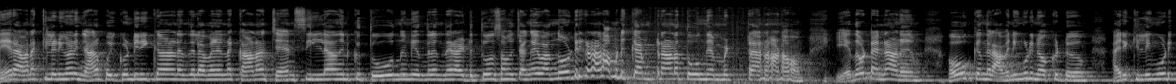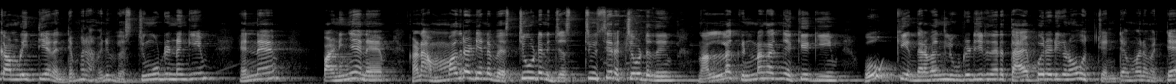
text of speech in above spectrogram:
നേരെ അവനെ കില്ലടിക്കുകയാണ് ഞാൻ പോയിക്കൊണ്ടിരിക്കുകയാണ്. എന്തായാലും അവൻ എന്നെ കാണാൻ ചാൻസ് ഇല്ല എന്ന് എനിക്ക് തോന്നുന്നുണ്ട്. എന്തായാലും നേരെ അടുത്ത ദിവസം സമയത്ത് അങ്ങനെ വന്നുകൊണ്ടിരിക്കണാണോ അവിടെ കെമിട്ടനാണോ തോന്നുന്നത് എമ്മിട്ടാനാണോ ഏതോ ടെന്നാണ് ഓക്കെ എന്തായാലും അവനും കൂടി നോക്കിട്ട് ഒരു കില്ലും കൂടി കംപ്ലീറ്റ് ചെയ്യണം. എന്റെ അവന് വെസ്റ്റും കൂടി ഉണ്ടെങ്കിൽ എന്നെ പണിഞ്ഞേനെ. കാരണം അമ്മാതിരട്ടി എന്റെ വെസ്റ്റ് കൂട്ടി ജസ്റ്റ് മിസ് രക്ഷപ്പെട്ടത്. നല്ല കിണ്ണം കഞ്ഞ് വെക്കുകയും ഓക്കെ എന്തായാലും അവൻ ലൂട്ടടിച്ചിട്ട് നേരെ തായപ്പോര് അടിക്കണോ ഓ എന്റെ അമ്മനെ മറ്റേ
